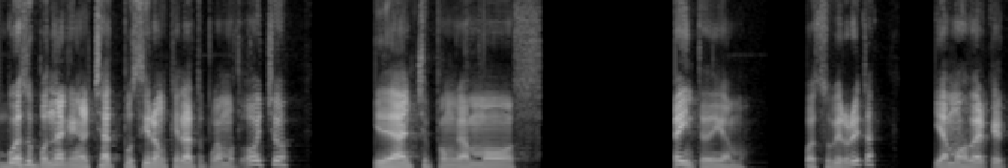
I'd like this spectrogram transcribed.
Voy a suponer que en el chat pusieron que el alto pongamos 8 y de ancho pongamos 20, digamos. Puedes subir ahorita y vamos a ver que el,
